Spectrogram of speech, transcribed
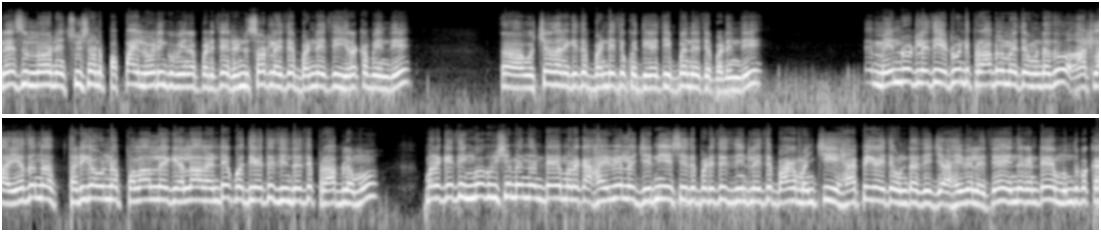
ప్లేసుల్లో నేను చూసినప్పుడు పప్పాయి లోడింగ్కి పోయినప్పుడైతే రెండు చోట్ల అయితే బండి అయితే ఇరకపోయింది వచ్చేదానికైతే బండి అయితే కొద్దిగా అయితే ఇబ్బంది అయితే పడింది. మెయిన్ రోడ్లో అయితే ఎటువంటి ప్రాబ్లం అయితే ఉండదు. అట్లా ఏదన్నా తడిగా ఉన్న పొలాల్లోకి వెళ్ళాలంటే కొద్దిగా అయితే దీంతో అయితే ప్రాబ్లము. మనకైతే ఇంకొక విషయం ఏంటంటే మనకు హైవేలో జర్నీ చేసేటప్పుడైతే దీంట్లో అయితే బాగా మంచి హ్యాపీగా అయితే ఉంటుంది హైవేలో అయితే. ఎందుకంటే ముందు పక్క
